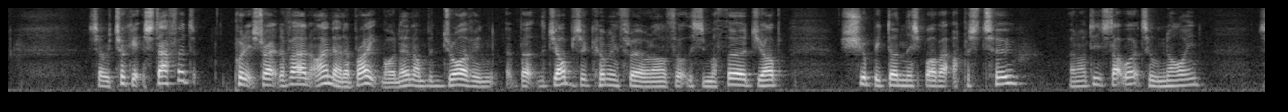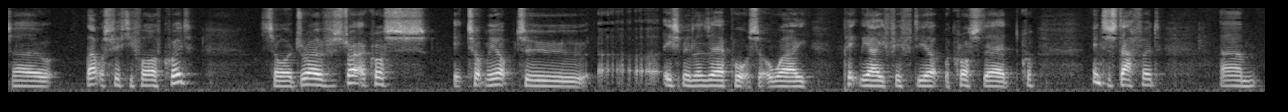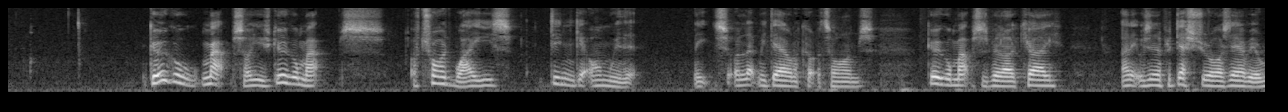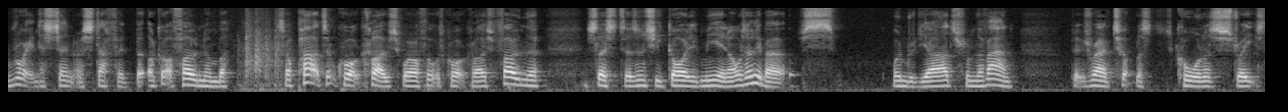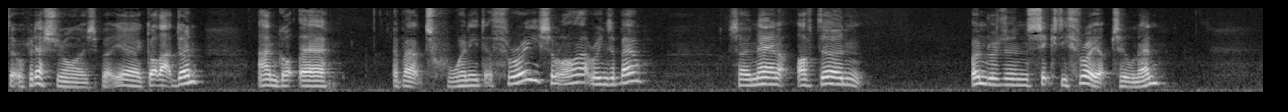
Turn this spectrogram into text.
So we took it to Stafford, put it straight in the van. I had a break by then. I've been driving, but the jobs are coming through, and I thought this is my third job. Should be done this by about up past two, and I didn't start work till nine. So that was 55 quid. So I drove straight across. It took me up to uh, East Midlands Airport sort of way. Picked the A50 up across there into Stafford. Um, Google Maps. I use Google Maps. I've tried Waze. Didn't get on with it. It sort uh, of let me down a couple of times. Google Maps has been okay, and it was in a pedestrianised area right in the centre of Stafford. But I got a phone number, so I parked up quite close where I thought was quite close. Phoned the solicitors, and she guided me in. I was only about 100 yards from the van, but it was around of corners, streets that were pedestrianised. But yeah, got that done, and got there about 20 to 3, something like that, rings a bell. So now I've done 163 up till then.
